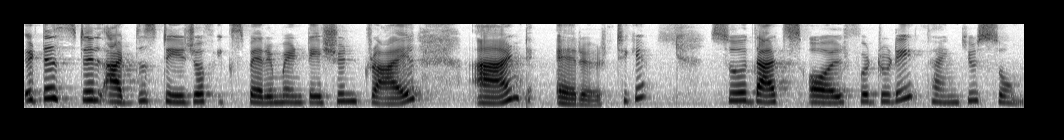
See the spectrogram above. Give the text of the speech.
it is still at the stage of experimenting trial and error Okay, so that's all for today thank you so much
